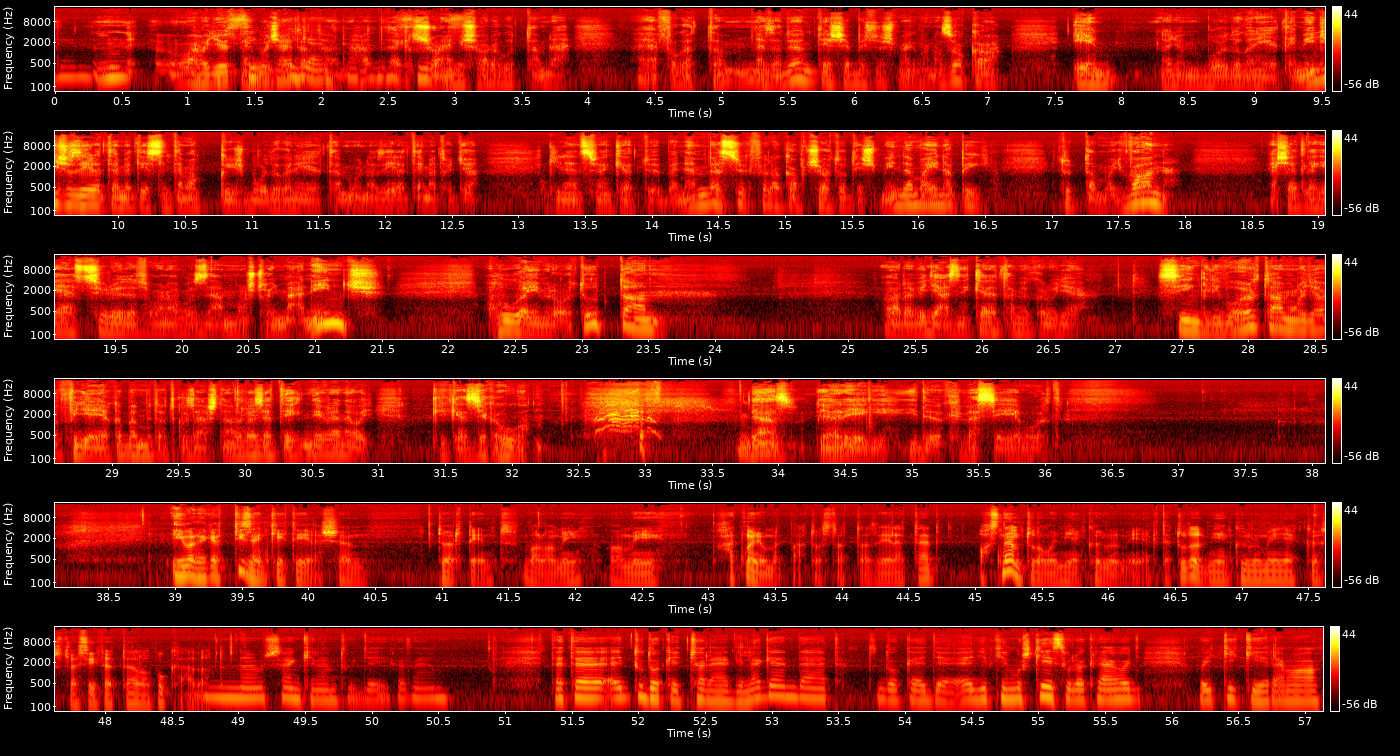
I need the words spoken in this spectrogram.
Ahogy őt megbocsátottam, hát de soha nem is haragudtam rá. Elfogadtam ez a döntése, biztos megvan az oka. Én nagyon boldogan éltem így is az életemet, és szerintem akkor is boldogan éltem volna az életemet, hogyha 92-ben nem vesszük fel a kapcsolatot, és mind a mai napig tudtam, hogy van, esetleg elszűrődött volna hozzám most, hogy már nincs, a húgaimról tudtam, arra vigyázni kellett, amikor ugye szingli voltam, hogy a, figyeljek a bemutatkozásnál a vezetéknévre, nehogy kikezdjek a húgom. De az ugye régi idők veszélye volt. Éva, neked 12 évesen történt valami, ami hát nagyon megváltoztatta az életed. Azt nem tudom, hogy milyen körülmények. Te tudod, milyen körülmények közt veszítette el apukádat? Nem, senki nem tudja igazán. Tehát egy, tudok egy családi legendát, tudok egy, egyébként most készülök rá, hogy, hogy kikérem a,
